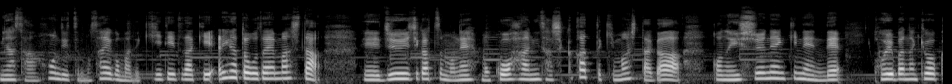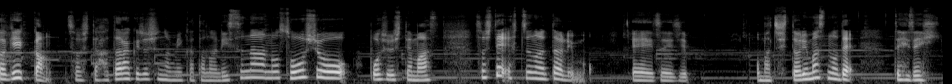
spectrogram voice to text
皆さん本日も最後まで聞いていただきありがとうございました。えー、11月もね、もう後半に差し掛かってきましたが、この1周年記念で恋バナ強化月間、そして働く女子の味方のリスナーの総称を募集してます。そして普通の歌よりも、えー、随時お待ちしておりますので、ぜひぜひ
